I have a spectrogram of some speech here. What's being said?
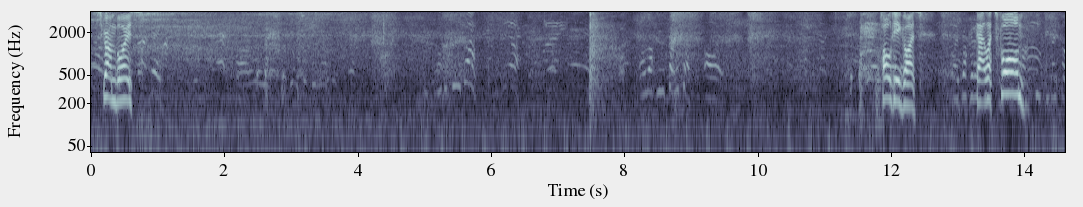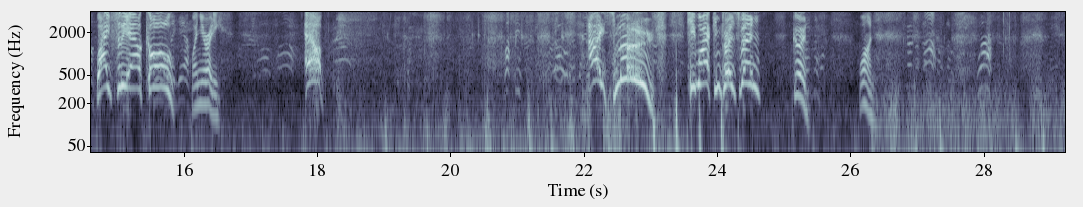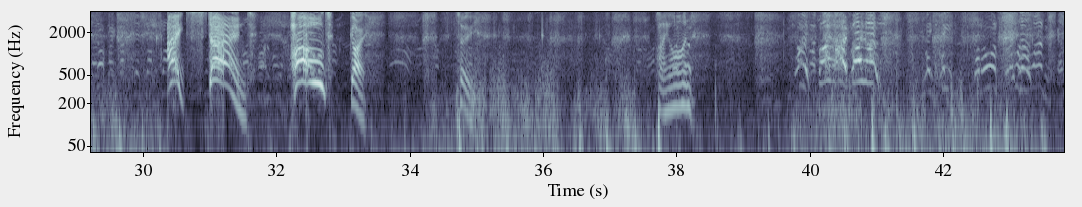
Scrum, boys. Hold here, guys. Okay, let's form. Wait for the out call when you're ready. Out! Eight, move! Keep working, Brisbane. Good. One. Eight, stand. Hold. Go. Two. Play on.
